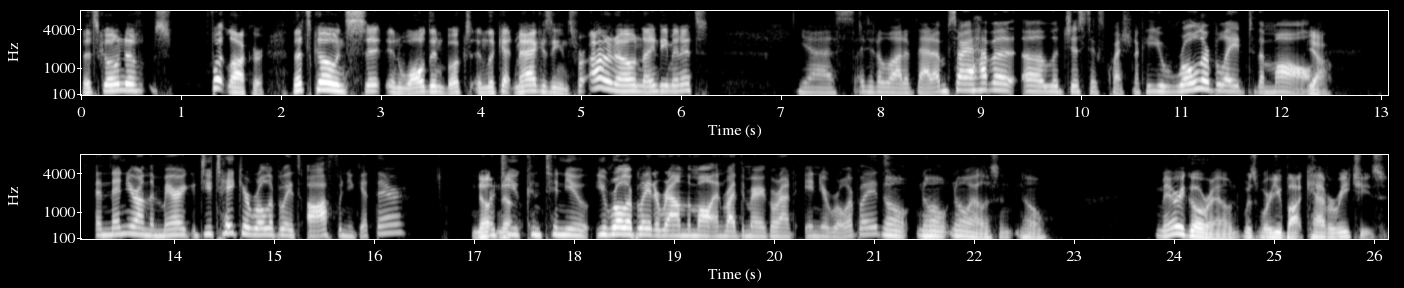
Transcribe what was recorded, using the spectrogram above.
Let's go into S- Foot Locker. Let's go and sit in Waldenbooks and look at magazines for I don't know ninety minutes. Yes, I did a lot of that. I'm sorry, I have a, a logistics question. Okay, you rollerblade to the mall. Yeah. And then you're on the merry. Do you take your rollerblades off when you get there? No, or do no, you continue? You rollerblade around the mall and ride the merry-go-round in your rollerblades? no, no, no, Alison, no. Merry-go-round was where you bought Cavaricci's.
